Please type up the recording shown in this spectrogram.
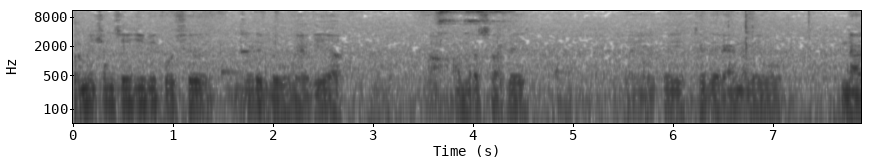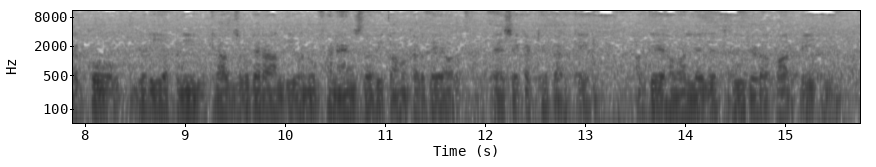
ਇਨਫੋਰਮੇਸ਼ਨ ਸੀ ਜੀ ਵੀ ਕੁਝ ਜਿਹੜੇ ਲੋਕ ਹੈਗੇ ਆ ਅੰਮ੍ਰਿਤਸਰ ਦੇ ਕੋਈ ਇੱਥੇ ਦੇ ਰਹਿਣ ਵਾਲੇ ਉਹ ਨਰਕੋ ਜਿਹੜੀ ਆਪਣੀ ਡਰੱਗਸ ਵਗੈਰਾ ਆਂਦੀ ਉਹਨੂੰ ਫਾਈਨੈਂਸ ਦਾ ਵੀ ਕੰਮ ਕਰਦੇ ਆ ਔਰ ਪੈਸੇ ਇਕੱਠੇ ਕਰਕੇ ਅੱਗੇ ਹਵਾਲੇ ਦੇ ਥਰੂ ਜਿਹੜਾ ਬਾਹਰ ਭੇਜਦੇ ਆ।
